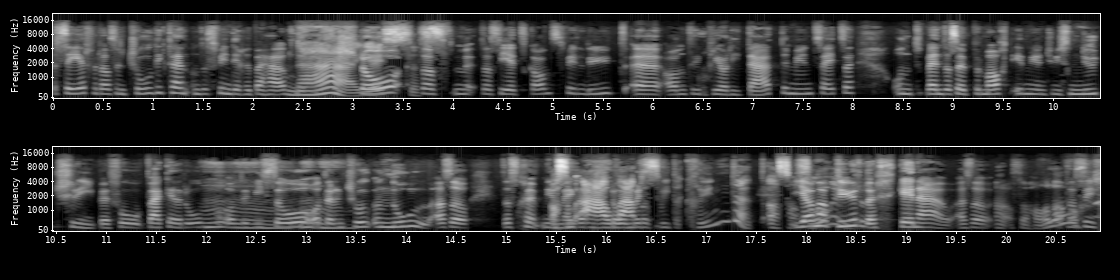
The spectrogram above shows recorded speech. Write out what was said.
sehr für das entschuldigt haben. Und das finde ich überhaupt nicht. Nein, ich verstehe, dass, dass jetzt ganz viele Leute äh, andere Prioritäten müssen setzen Und wenn das jemand macht, ihr müsst uns nichts schreiben, von wegen warum Mm, oder wieso mm. oder Entschuldigung, null. Also, das könnte mir Also mega auch, verstehen. wenn es wieder kündet. Also, ja, sorry. natürlich, genau. Also, Also, hallo. das ist,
